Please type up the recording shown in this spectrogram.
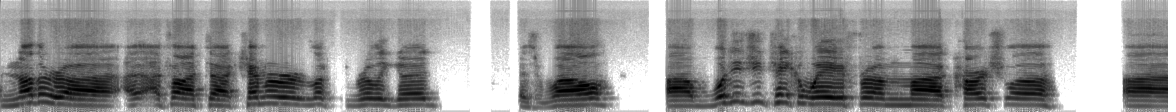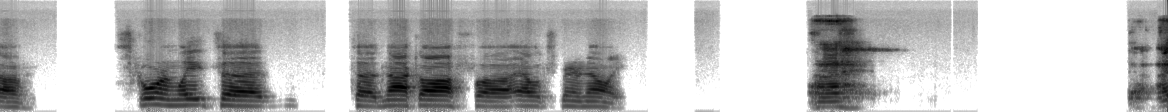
another. Uh, I, I, thought uh, Kemerer looked really good as well. Uh, what did you take away from uh, Kharchla uh, scoring late to to knock off uh, Alex Marinelli? Uh, I,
